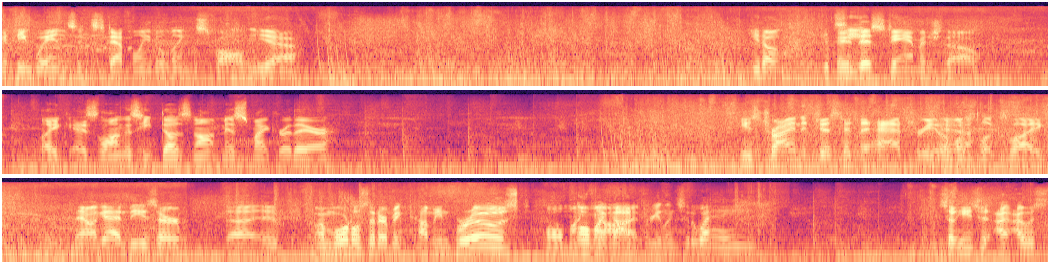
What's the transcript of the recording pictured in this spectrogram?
If he wins, it's definitely the Ling's fault. Yeah. You know, you can see This damage, though, like, as long as he does not miss Micro there, he's trying to just hit the hatchery. It Yeah. almost looks like. Now again, these are uh, immortals that are becoming bruised. Oh my Oh my God. God! Three lings it away. So he's. I, I was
